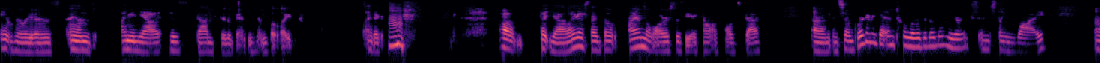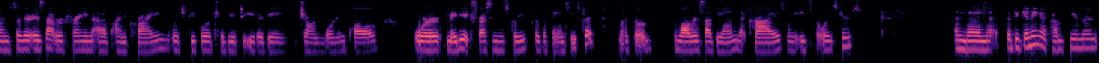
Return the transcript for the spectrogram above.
It really is. And I mean, yeah, his dad did abandon him, but like, I think. Mm. Um, but yeah, like I said, though, I am the walrus is the account of Paul's death. Um, and so we're going to get into a little bit of the lyrics and explain why. Um, so there is that refrain of I'm crying, which people attribute to either being John mourning Paul or maybe expressing his grief for the fans he's tricked, like the walrus at the end that cries when he eats the oysters. And then the beginning accompaniment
